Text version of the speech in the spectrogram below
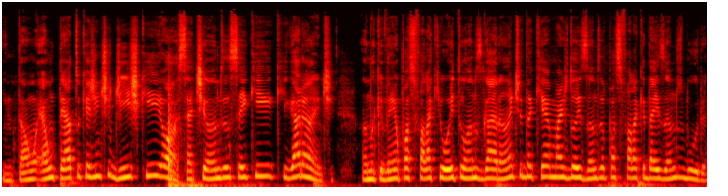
Então é um teto que a gente diz que, ó, sete anos eu sei que, que garante. Ano que vem eu posso falar que oito anos garante, daqui a mais dois anos eu posso falar que dez anos dura.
